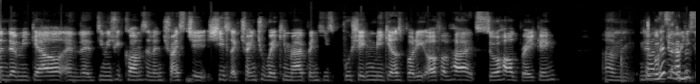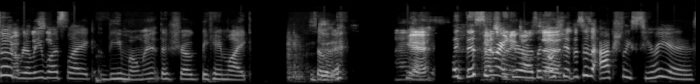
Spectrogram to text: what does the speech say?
under Mikhail, and uh, Dimitri comes and then tries to she's like trying to wake him up and he's pushing Mikhail's body off of her. It's so heartbreaking. Um they God, both this do a really good episode really was like the moment the show became like so Good. good. season. Yeah. Like this scene That's right here, I was all like, oh shit, this is actually serious.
